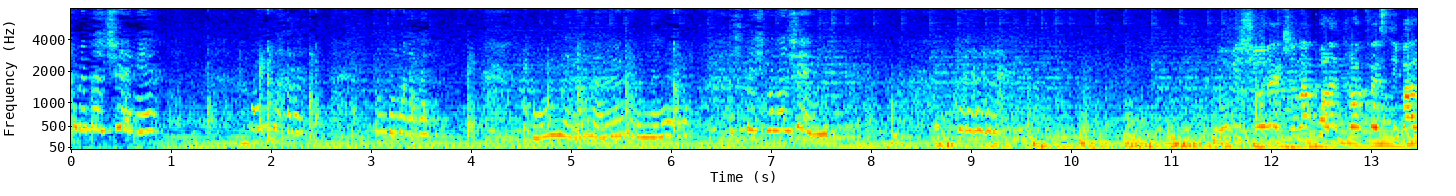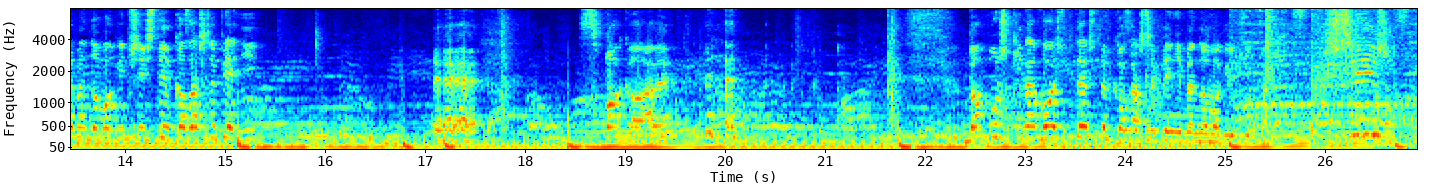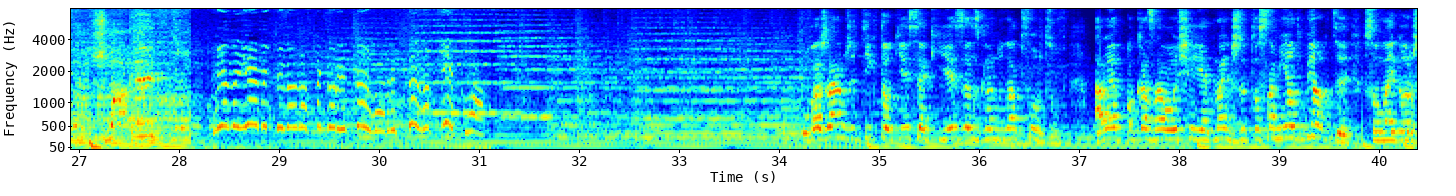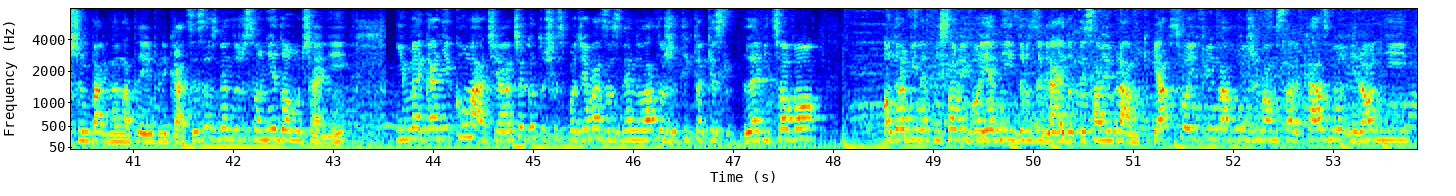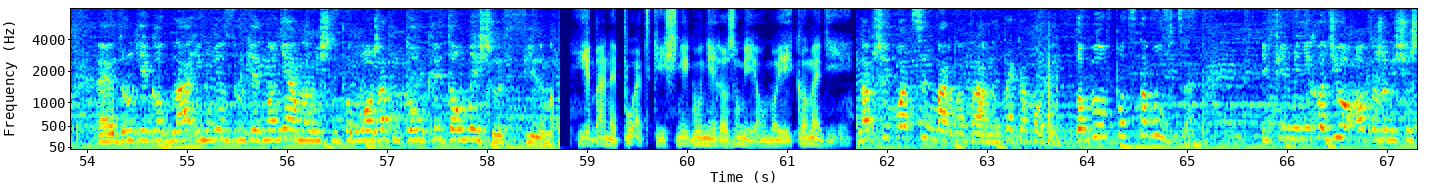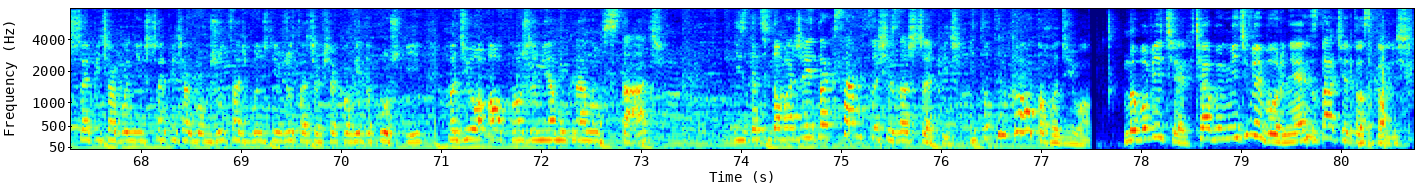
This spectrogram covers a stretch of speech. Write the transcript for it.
Idziemy na ziemię. Jesteśmy na ziemi. Mówisz Jurek, że na Poland Rock Festival będą mogli przyjść tylko zaszczepieni? Spoko, ale... Do puszki na woźb też tylko zaszczepieni będą mogli wrzucać. Krzyż! Szmaty! Mianujemy cię na naszego rycerza, rycerza piekła. Uważałem, że TikTok jest jaki jest ze względu na twórców, ale okazało się jednak, że to sami odbiorcy są najgorszym bagnem na tej aplikacji, ze względu, że są niedouczeni i mega nie kumacie, ale czego tu się spodziewać ze względu na to, że TikTok jest lewicowo, odrobinę pisowi, bo jedni i drudzy grają do tej samej bramki. Ja w swoich filmach używam sarkazmu, ironii, e, drugiego dna i mówiąc drugie dno nie mam na myśli podłoża, tylko ukrytą myśl w filmach. Jebane płatki śniegu nie rozumieją mojej komedii. Na przykład Syn Marnotrawny, taka powiem. To było w podstawówce. I w filmie nie chodziło o to, żeby się szczepić albo nie szczepić, albo wrzucać bądź nie wrzucać owsiakowi do puszki. Chodziło o to, że ja mógł rano wstać i zdecydować, że jednak sam chce się zaszczepić. I to tylko o to chodziło. No bo wiecie, chciałbym mieć wybór, nie? Zdacie to skądś.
